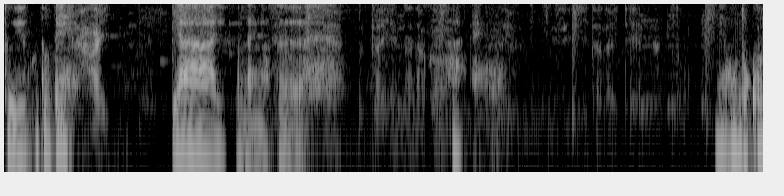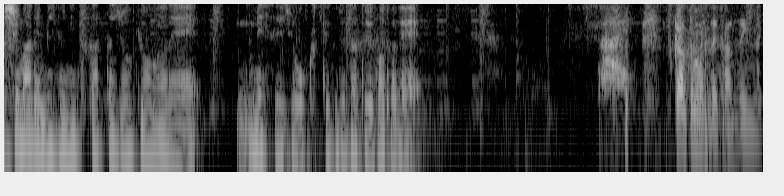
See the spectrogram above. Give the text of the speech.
ということで、はい。ねいやー、ありがとうございます。ね、大変な中、はいねメッセージいただいて、とほんと腰まで水に浸かった状況でメッセージを送ってくれたということで、はい。使ってますね、完全に。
